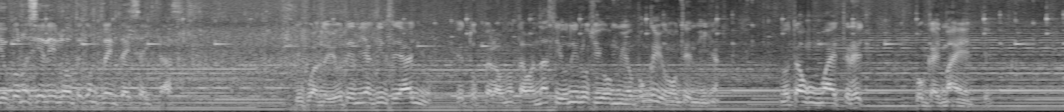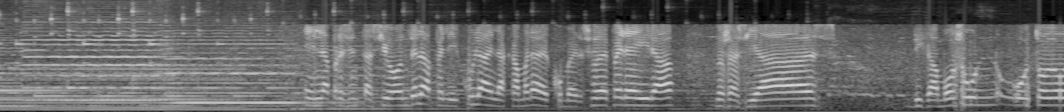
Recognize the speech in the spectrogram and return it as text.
Yo conocí el islote con 36 casas. Y cuando yo tenía 15 años, estos pelados no estaban nacidos ni los hijos míos porque yo no tenía. No estábamos más estrechos porque hay más gente. En la presentación de la película en la Cámara de Comercio de Pereira nos hacías, digamos, un, todo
